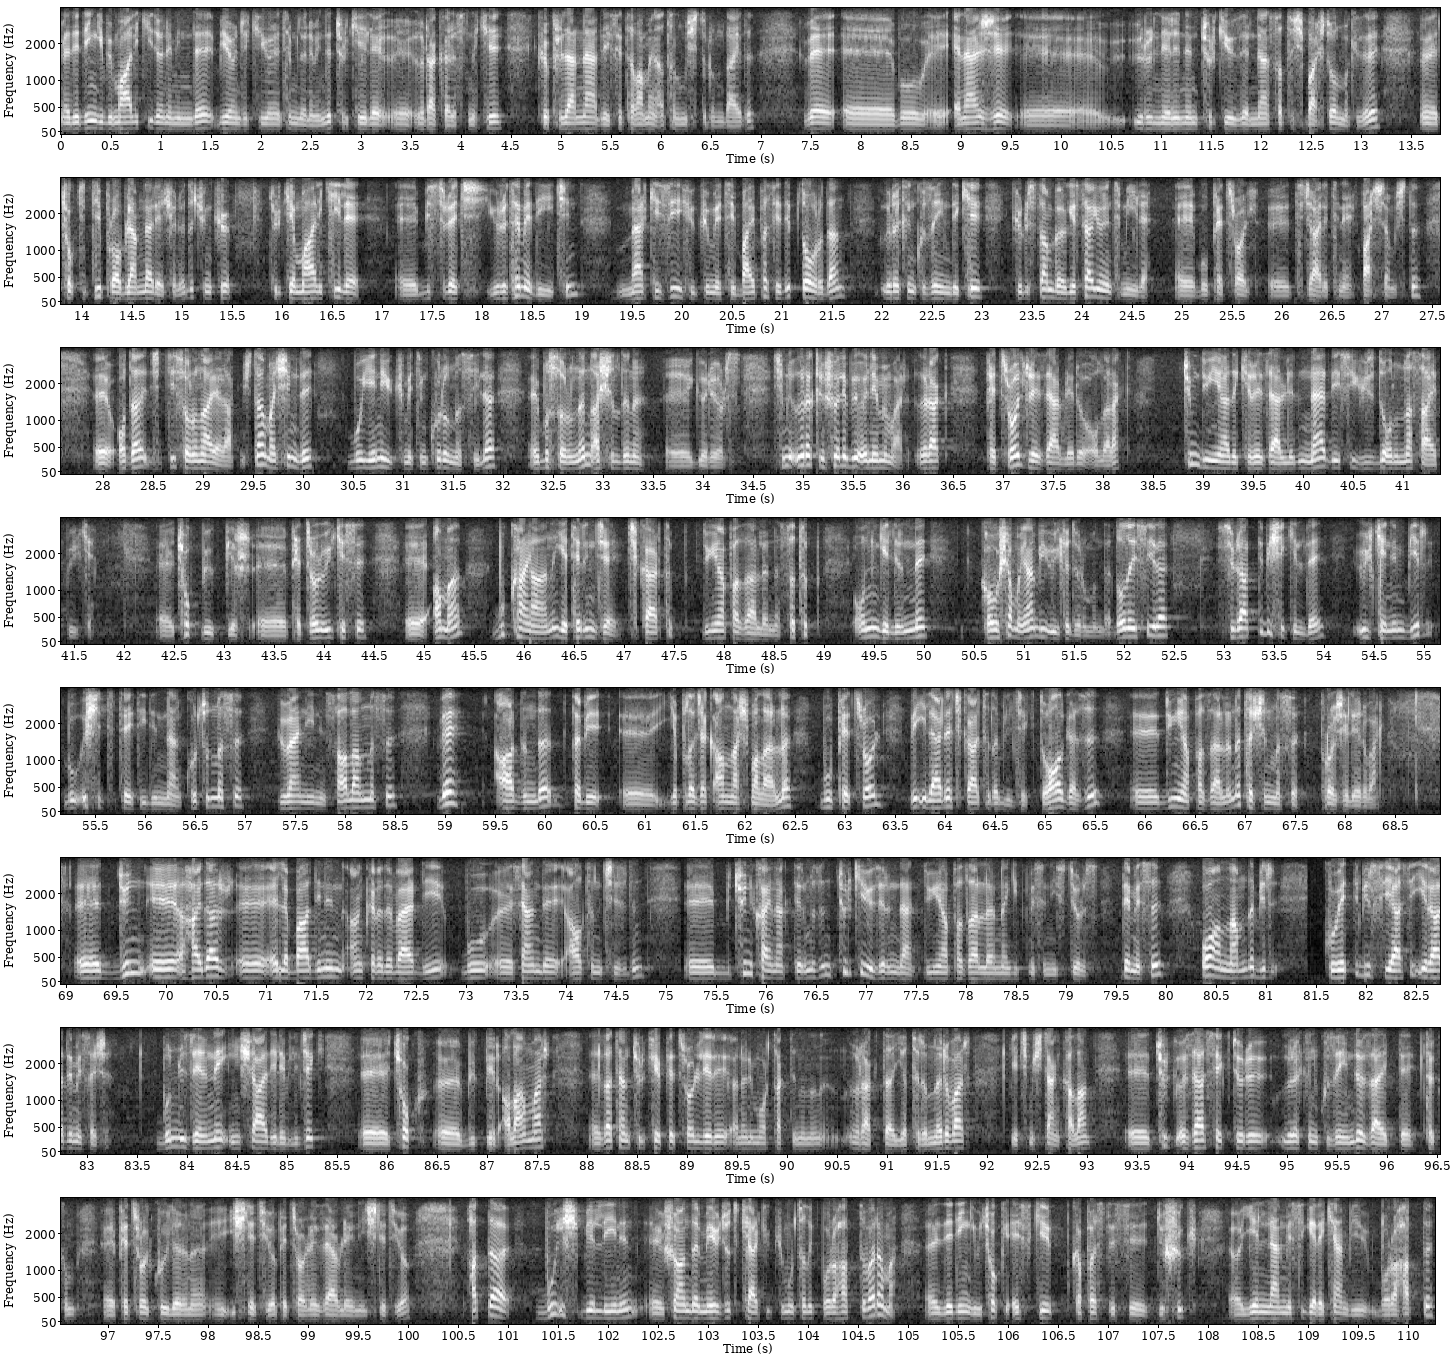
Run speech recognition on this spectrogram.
Ve dediğin gibi Maliki döneminde bir önceki yönetim döneminde Türkiye ile e, Irak arasındaki köprüler neredeyse tamamen atılmış durumdaydı. Ve e, bu enerji e, ürünlerinin Türkiye üzerinden satış başta olmak üzere e, çok ciddi problemler yaşanıyordu. Çünkü Türkiye Maliki ile e, bir süreç yürütemediği için merkezi hükümeti bypass edip doğrudan Irak'ın kuzeyindeki Kürdistan bölgesel yönetimiyle e, bu petrol e, ticaretine başlamıştı. O da ciddi sorunlar yaratmıştı ama şimdi bu yeni hükümetin kurulmasıyla bu sorunların aşıldığını görüyoruz. Şimdi Irak'ın şöyle bir önemi var. Irak petrol rezervleri olarak tüm dünyadaki rezervlerin neredeyse %10'una sahip bir ülke. Çok büyük bir petrol ülkesi ama bu kaynağını yeterince çıkartıp dünya pazarlarına satıp onun gelirine kavuşamayan bir ülke durumunda. Dolayısıyla süratli bir şekilde ülkenin bir bu IŞİD tehdidinden kurtulması, güvenliğinin sağlanması ve ardında tabii e, yapılacak anlaşmalarla bu petrol ve ileride çıkartılabilecek doğal gazı e, dünya pazarlarına taşınması projeleri var. E, dün e, Haydar e, El Abadi'nin Ankara'da verdiği bu e, sen de altını çizdin. E, bütün kaynaklarımızın Türkiye üzerinden dünya pazarlarına gitmesini istiyoruz demesi o anlamda bir kuvvetli bir siyasi irade mesajı. Bunun üzerine inşa edilebilecek e, çok e, büyük bir alan var. E, zaten Türkiye Petrolleri Anonim Ortaklığı'nın Irak'ta yatırımları var. Geçmişten kalan. E, Türk özel sektörü Irak'ın kuzeyinde özellikle takım e, petrol kuyularını e, işletiyor. Petrol rezervlerini işletiyor. Hatta bu işbirliğinin e, şu anda mevcut Kerkük yumurtalık boru hattı var ama e, dediğin gibi çok eski kapasitesi düşük, e, yenilenmesi gereken bir boru hattı.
